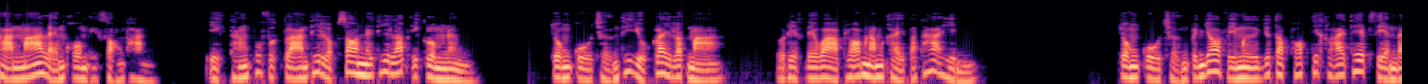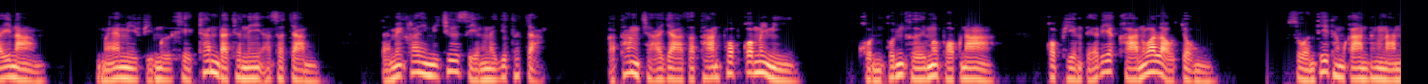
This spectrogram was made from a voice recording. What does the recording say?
หารม้าแหลมคมอีกสองพัน อีกทั้งผู้ฝึกปลานที่หลบซ่อนในที่ลับอีกกลุ่มหนึ่ง จงกูเฉิงที่อยู่ใกล้รถม้า เรียกได้ว่าพร้อมนำไข่ปะท่าหิน จงกูเฉิงเป็นยอดฝีมือยุทธภพที่คล้ายเทพเซียนไร้นาม แม้มีฝีมือเขตขั้นดัชนีอัศจรรย์แต่ไม่ใคร่มีชื่อเสียงในยุทธจักร กระทั่งฉายาสถานพบก็ไม่มี คนคุ้นเคยเมื่อพบหน้า ก็เพียงแต่เรียกขานว่าเหล่าจง ส่วนที่ทำการทั้งนั้น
